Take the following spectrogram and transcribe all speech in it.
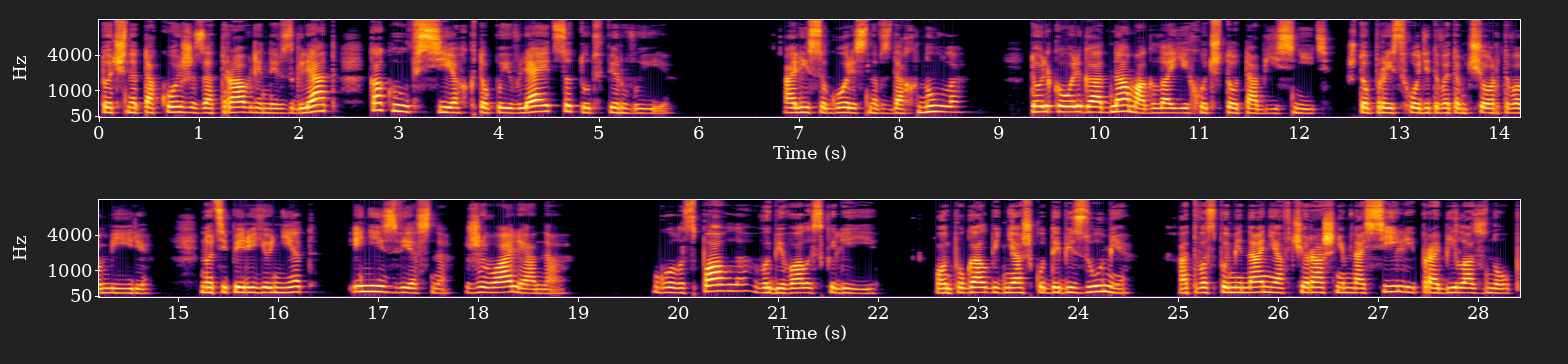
Точно такой же затравленный взгляд, как и у всех, кто появляется тут впервые. Алиса горестно вздохнула. Только Ольга одна могла ей хоть что-то объяснить, что происходит в этом чертовом мире. Но теперь ее нет, и неизвестно, жива ли она. Голос Павла выбивал из колеи. Он пугал бедняжку до безумия, от воспоминания о вчерашнем насилии пробил озноб.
